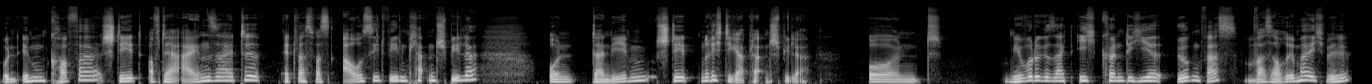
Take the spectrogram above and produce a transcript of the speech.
Und im Koffer steht auf der einen Seite etwas, was aussieht wie ein Plattenspieler und daneben steht ein richtiger Plattenspieler. Und mir wurde gesagt, ich könnte hier irgendwas, was auch immer ich will,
